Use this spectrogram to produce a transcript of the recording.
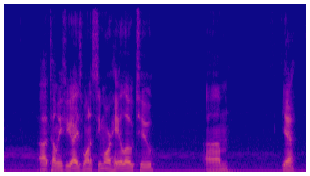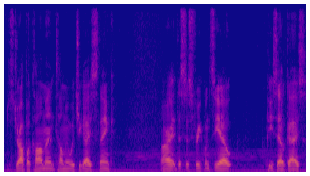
Uh, tell me if you guys want to see more Halo 2. Um, yeah, just drop a comment. Tell me what you guys think. All right, this is Frequency out. Peace out, guys.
